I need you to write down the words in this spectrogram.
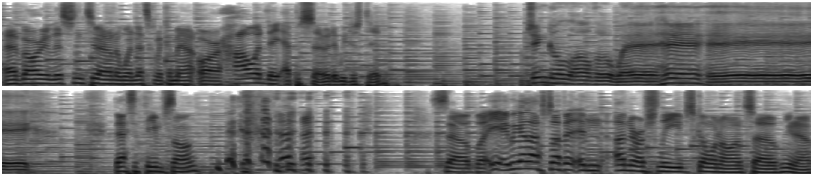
have already listened to. I don't know when that's gonna come out. Our holiday episode that we just did. Jingle all the way. Hey, hey. That's a theme song. so, but yeah, we got a lot of stuff in under our sleeves going on. So you know,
